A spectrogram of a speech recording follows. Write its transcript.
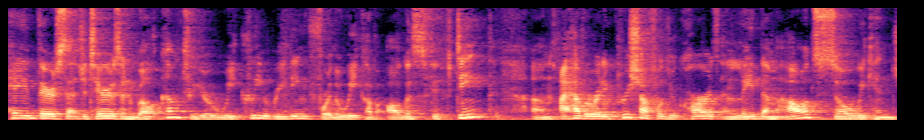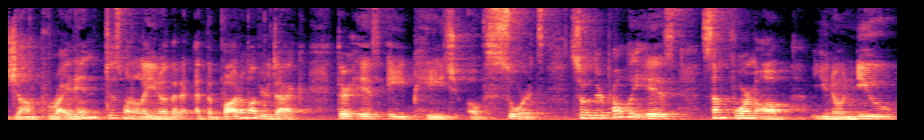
Hey there, Sagittarius, and welcome to your weekly reading for the week of August 15th. Um, I have already pre shuffled your cards and laid them out so we can jump right in. Just want to let you know that at the bottom of your deck, there is a page of swords. So there probably is some form of you know new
